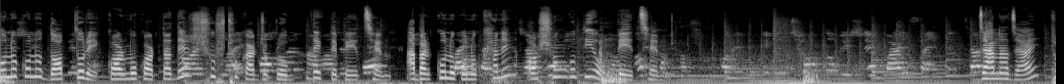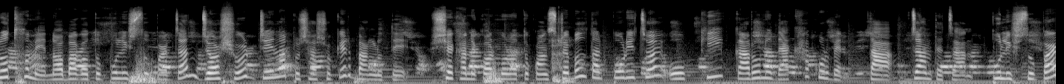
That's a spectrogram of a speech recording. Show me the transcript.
কোনো কোনো দপ্তরে কর্মকর্তাদের সুষ্ঠু কার্যক্রম দেখতে পেয়েছেন। আবার কোনো কোনোখানে অসঙ্গতিও পেয়েছেন। জানা যায় প্রথমে নবাগত পুলিশ সুপার যান যশোর জেলা প্রশাসকের বাংলোতে। সেখানে কর্মরত কনস্টেবল তার পরিচয় ও কি কারণে দেখা করবেন তা জানতে চান। পুলিশ সুপার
